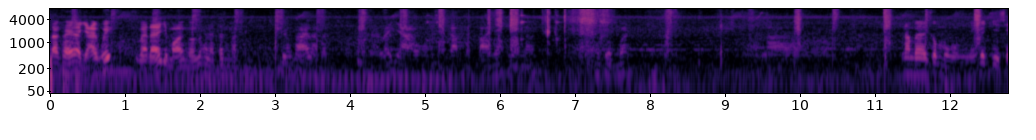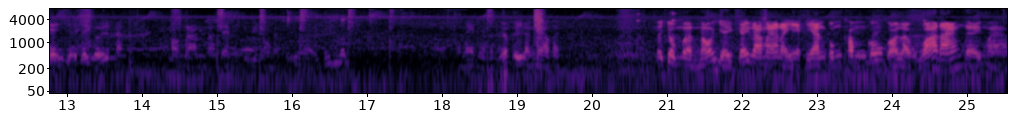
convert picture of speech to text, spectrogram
ta có thể là giải quyết và để cho mọi người có thể là tin mình. Chứ không phải là mình lấy dao đâm mình ba nhát nữa nói chung á là Nam B có một những cái chia sẻ như vậy để gửi đến anh. Mong là anh mà xem cái video này của anh em thì mình góp ý lẫn nhau thôi. Nói chung mà nói về cái drama này thì anh cũng không có gọi là quá đáng để mà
